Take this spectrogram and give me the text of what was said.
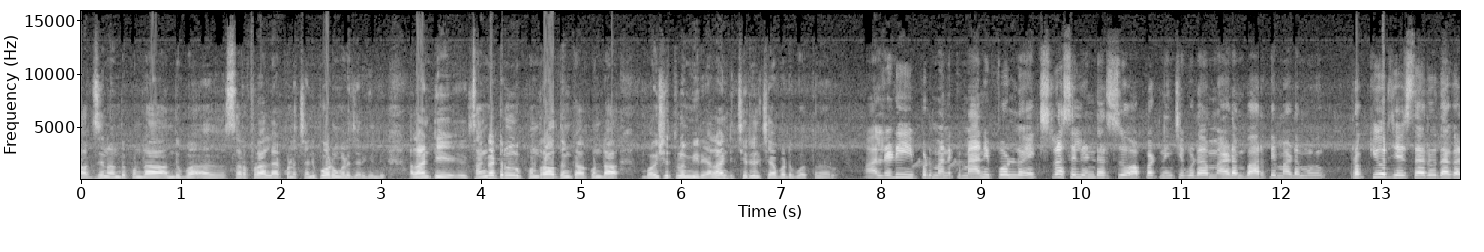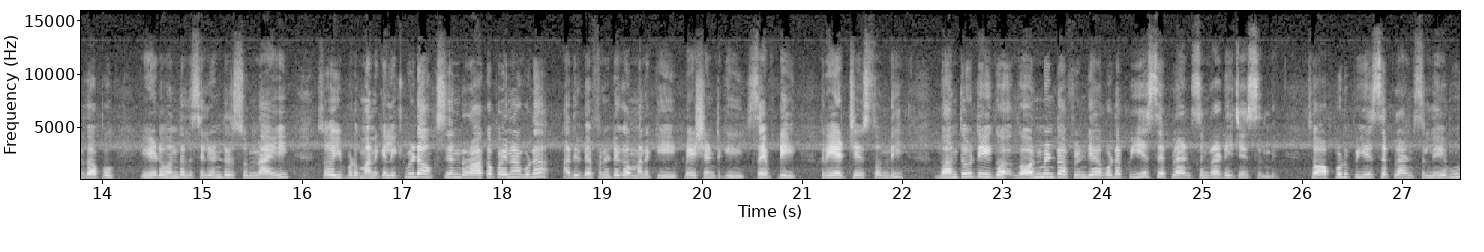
ఆక్సిజన్ అందకుండా అందుబా సరఫరా లేకుండా చనిపోవడం కూడా జరిగింది. అలాంటి సంఘటనలు పునరావృతం కాకుండా భవిష్యత్తులో మీరు ఎలాంటి చర్యలు చేపట్టబోతున్నారు? ఆల్రెడీ ఇప్పుడు మనకి మ్యానిఫోల్డ్లో ఎక్స్ట్రా సిలిండర్స్ అప్పటి నుంచి కూడా మేడం భారతి మేడము ప్రొక్యూర్ చేశారు. దగ్గరదాపు ఏడు వందల సిలిండర్స్ ఉన్నాయి. సో ఇప్పుడు మనకి లిక్విడ్ ఆక్సిజన్ రాకపోయినా కూడా అది డెఫినెట్గా మనకి పేషెంట్కి సేఫ్టీ క్రియేట్ చేస్తుంది. దాంతో గవర్నమెంట్ ఆఫ్ ఇండియా కూడా పిఎస్ఏ ప్లాంట్స్ని రెడీ చేసింది. సో అప్పుడు పిఎస్ఏ ప్లాంట్స్ లేవు.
